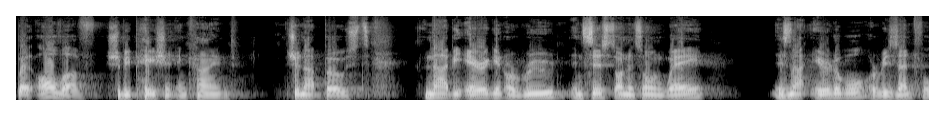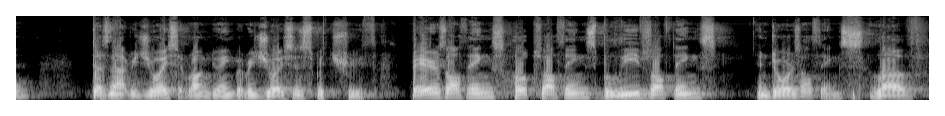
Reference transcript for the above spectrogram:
but all love should be patient and kind, should not boast, not be arrogant or rude, insist on its own way, is not irritable or resentful, does not rejoice at wrongdoing, but rejoices with truth, bears all things, hopes all things, believes all things, endures all things. Love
